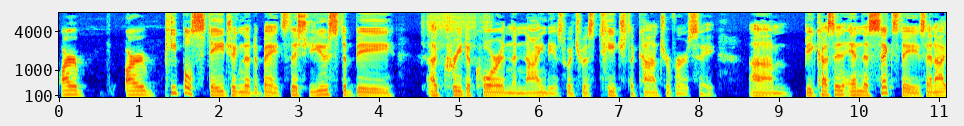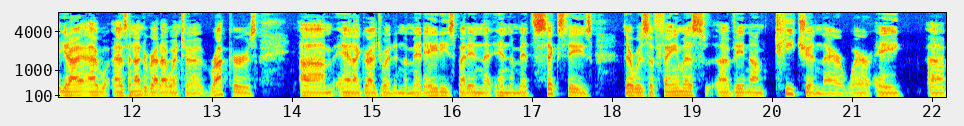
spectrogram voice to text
are are people staging the debates? This used to be a cri de coeur in the 90s, which was teach the controversy. Um, because in, in, the 60s, and I, you know, I, I, as an undergrad, I went to Rutgers um, and I graduated in the mid 80s, but in the, in the mid 60s, there was a famous uh, Vietnam teach in there where a, a,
